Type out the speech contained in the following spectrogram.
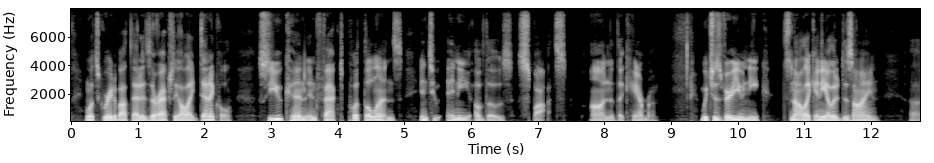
And what's great about that is they're actually all identical. So you can, in fact, put the lens into any of those spots on the camera, which is very unique. It's not like any other design. Uh,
